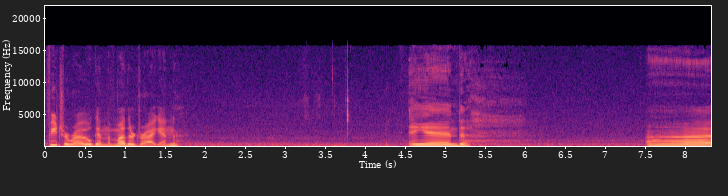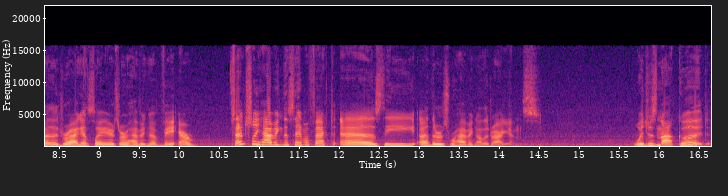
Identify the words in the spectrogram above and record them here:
Future Rogue and the Mother Dragon and uh, the Dragon Slayers are having a are essentially having the same effect as the others were having on the dragons, which is not good.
